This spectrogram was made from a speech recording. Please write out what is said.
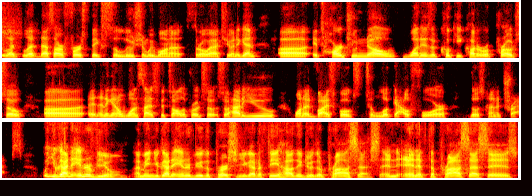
let, let that's our first big solution we want to throw at you. And again, uh, it's hard to know what is a cookie cutter approach. So uh, and, and again, a one size fits all approach. So so how do you want to advise folks to look out for those kind of traps? Well, you got to interview them. I mean, you got to interview the person. You got to see how they do their process. And and if the process is,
